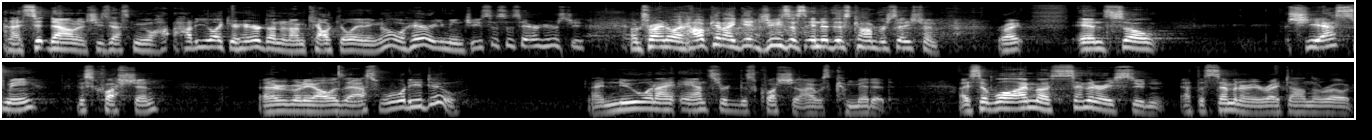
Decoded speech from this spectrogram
And I sit down and she's asking me, well, how do you like your hair done? And I'm calculating, oh, hair, you mean Jesus' hair? Here's Jesus. I'm trying to like, how can I get Jesus into this conversation? Right? And so she asked me this question, and everybody always asks, well, what do you do? And I knew when I answered this question, I was committed. I said, well, I'm a seminary student at the seminary right down the road.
